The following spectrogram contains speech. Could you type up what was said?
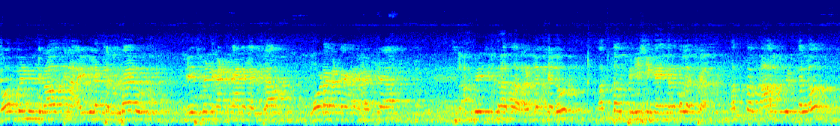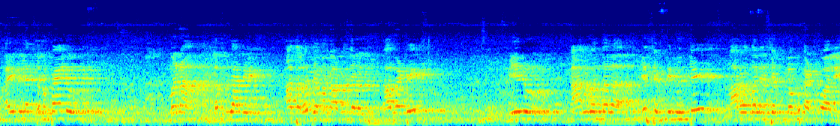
గవర్నమెంట్ నుంచి రావాల్సిన ఐదు లక్షల రూపాయలు ప్లేస్మెంట్ గంట కానీ లక్ష గంట కాని లక్ష స్లాబ్ వేసిన తర్వాత రెండు లక్షలు మొత్తం ఫినిషింగ్ అయిన తర్వాత లక్ష. మొత్తం నాలుగు విడతల్లో ఐదు లక్షల రూపాయలు మన లబ్ధిదారి ఖాతాలో జమ కావడం జరుగుతుంది. కాబట్టి మీరు నాలుగు వందల ఎస్ఎఫ్టీ నుంచి ఆరు వందల ఎస్ఎఫ్టీ లోపు కట్టుకోవాలి.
